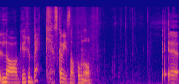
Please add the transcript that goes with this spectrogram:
Lagerbäck skal vi snakke om nå. Eh,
